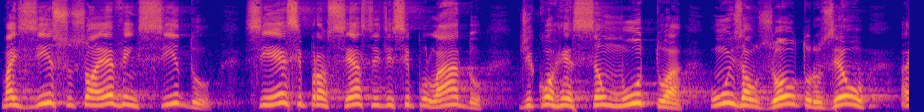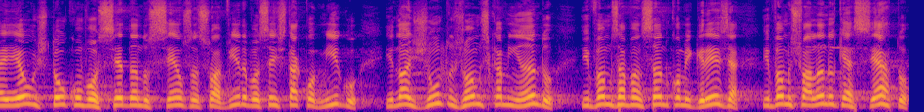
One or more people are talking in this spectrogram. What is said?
Mas isso só é vencido se esse processo de discipulado de correção mútua uns aos outros. Eu eu estou com você dando senso à sua vida, você está comigo e nós juntos vamos caminhando e vamos avançando como igreja e vamos falando o que é certo,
